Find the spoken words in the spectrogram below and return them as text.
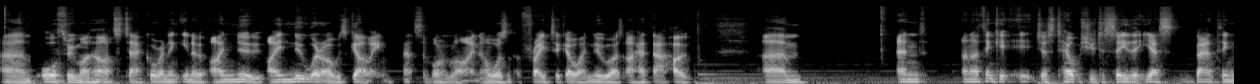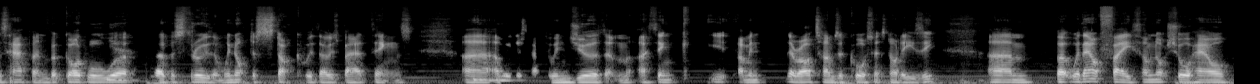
um, or through my heart attack, or anything, you know, I knew I knew where I was going. That's the bottom line. I wasn't afraid to go. I knew I, was, I had that hope, um, and and I think it, it just helps you to see that yes, bad things happen, but God will work yeah. purpose through them. We're not just stuck with those bad things, uh, mm-hmm. and we just have to endure them. I think. I mean, there are times, of course, when it's not easy. Um, but without faith, I'm not sure how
